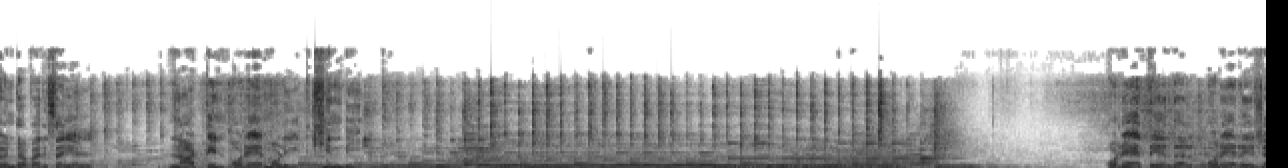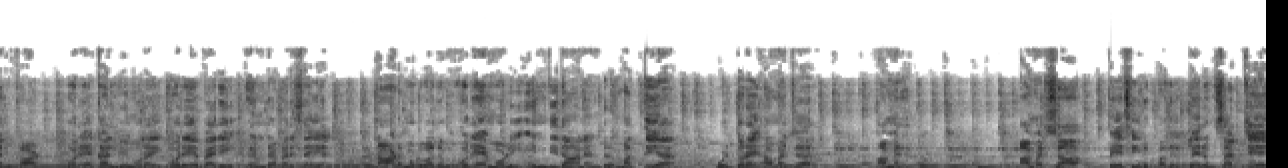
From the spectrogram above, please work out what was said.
என்ற வரிசையில் நாட்டின் ஒரே மொழி ஹிந்தி ஒரே தேர்தல் ஒரே ரேஷன் கார்டு ஒரே கல்வி முறை ஒரே வரி என்ற வரிசையில் நாடு முழுவதும் ஒரே மொழி இந்திதான் என்று மத்திய உள்துறை அமைச்சர் அமித் அமித்ஷா பேசியிருப்பது பெரும் சர்ச்சையை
